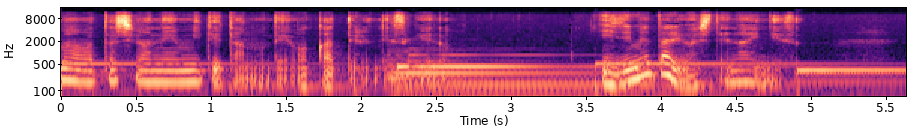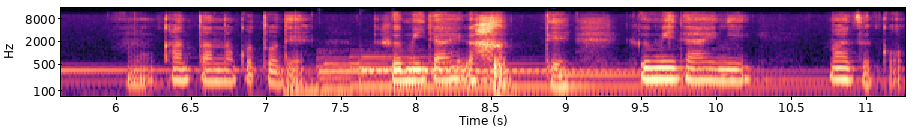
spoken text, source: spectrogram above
まあ私はね見てたので分かってるんですけどいじめたりはしてないんです。もう簡単なことで踏み台があって踏み台にまずこ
